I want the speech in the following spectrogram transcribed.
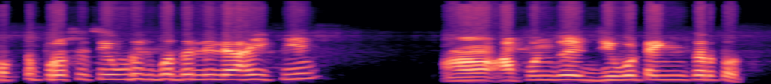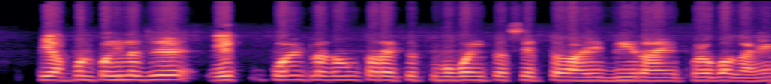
फक्त प्रोसेस एवढीच बदललेली आहे की आपण जे जिओ टॅगिंग करतो ते आपण पहिलं जे एक पॉइंटला जाऊन करायचं की बाबा इथं शेत आहे विहीर आहे फळबाग आहे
